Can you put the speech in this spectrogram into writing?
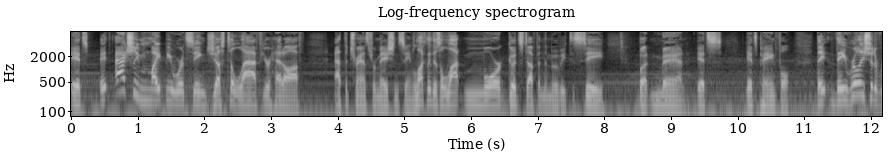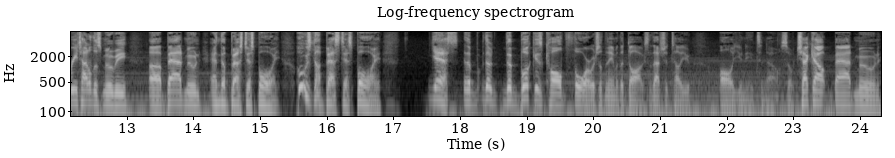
it's it actually might be worth seeing just to laugh your head off at the transformation scene. Luckily there's a lot more good stuff in the movie to see, but man, it's it's painful. They they really should have retitled this movie uh, Bad Moon and the Bestest Boy. Who's the bestest boy? Yes, the, the the book is called Thor, which is the name of the dog, so that should tell you all you need to know. So check out Bad Moon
